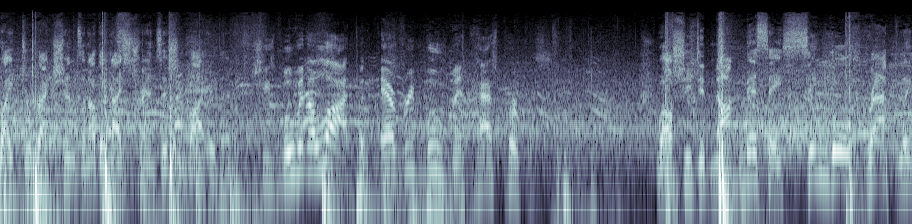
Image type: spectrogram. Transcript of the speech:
right directions. Another nice transition by her there. She's moving a lot, but every movement has purpose. Well, she did not miss a single grappling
